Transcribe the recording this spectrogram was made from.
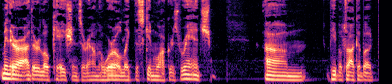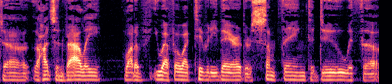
I mean, there are other locations around the world, like the Skinwalkers Ranch. Um, people talk about uh, the Hudson Valley, a lot of UFO activity there. There's something to do with uh,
